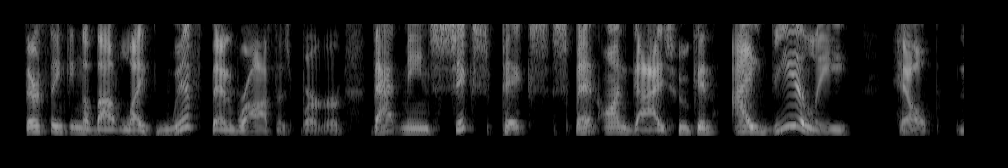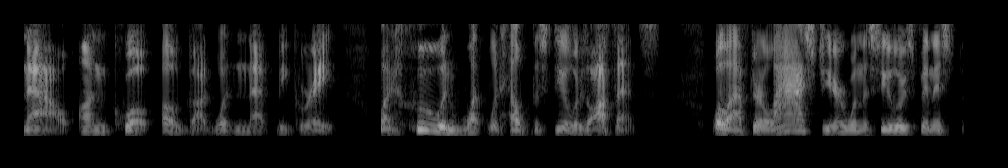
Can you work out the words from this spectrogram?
They're thinking about life with Ben Roethlisberger. That means six picks spent on guys who can ideally help now, unquote. Oh, God, wouldn't that be great? But who and what would help the Steelers' offense? Well, after last year, when the Steelers finished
